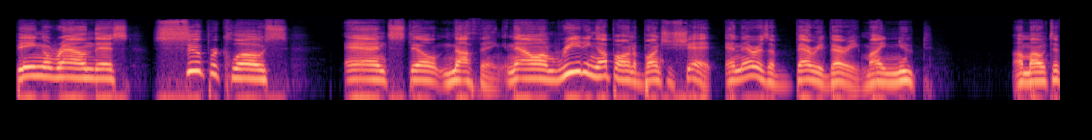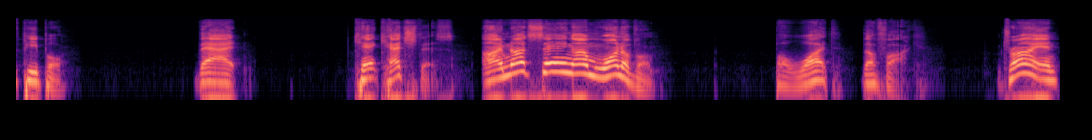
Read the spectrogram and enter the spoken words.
being around this, super close and still nothing. Now I'm reading up on a bunch of shit, and there is a very, very minute amount of people that can't catch this. I'm not saying I'm one of them, but what the fuck? I'm trying.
